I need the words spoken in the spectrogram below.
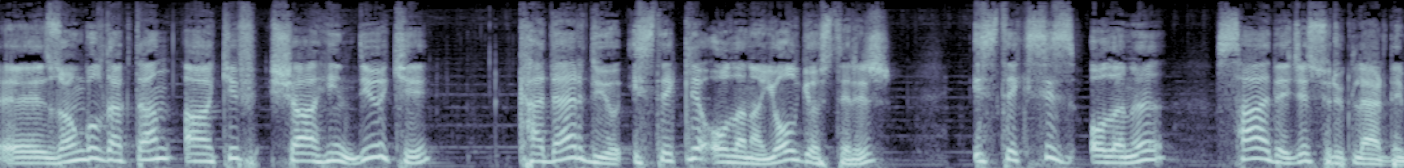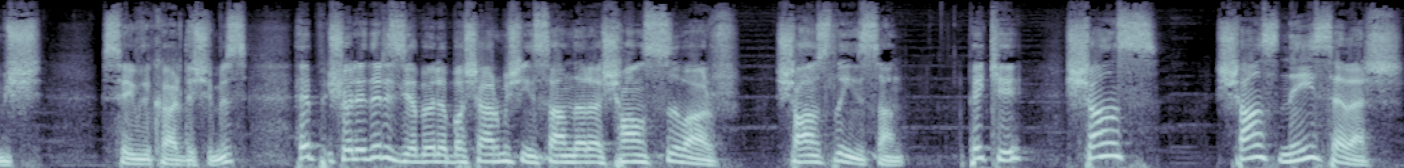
E, Zonguldak'tan Akif Şahin diyor ki kader diyor istekli olana yol gösterir, isteksiz olanı sadece sürükler demiş sevgili kardeşimiz. Hep şöyle deriz ya böyle başarmış insanlara şansı var. Şanslı insan. Peki şans şans neyi sever?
